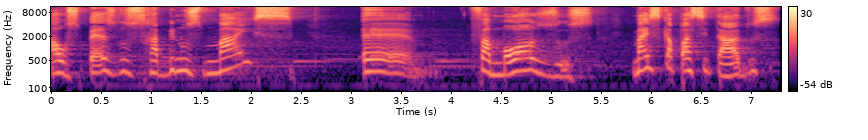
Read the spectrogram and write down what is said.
aos pés dos rabinos mais é, famosos, mais capacitados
